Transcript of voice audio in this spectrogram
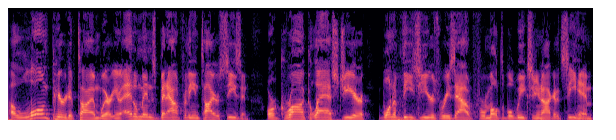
a long period of time where, you know, Edelman's been out for the entire season, or Gronk last year, one of these years where he's out for multiple weeks and you're not going to see him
